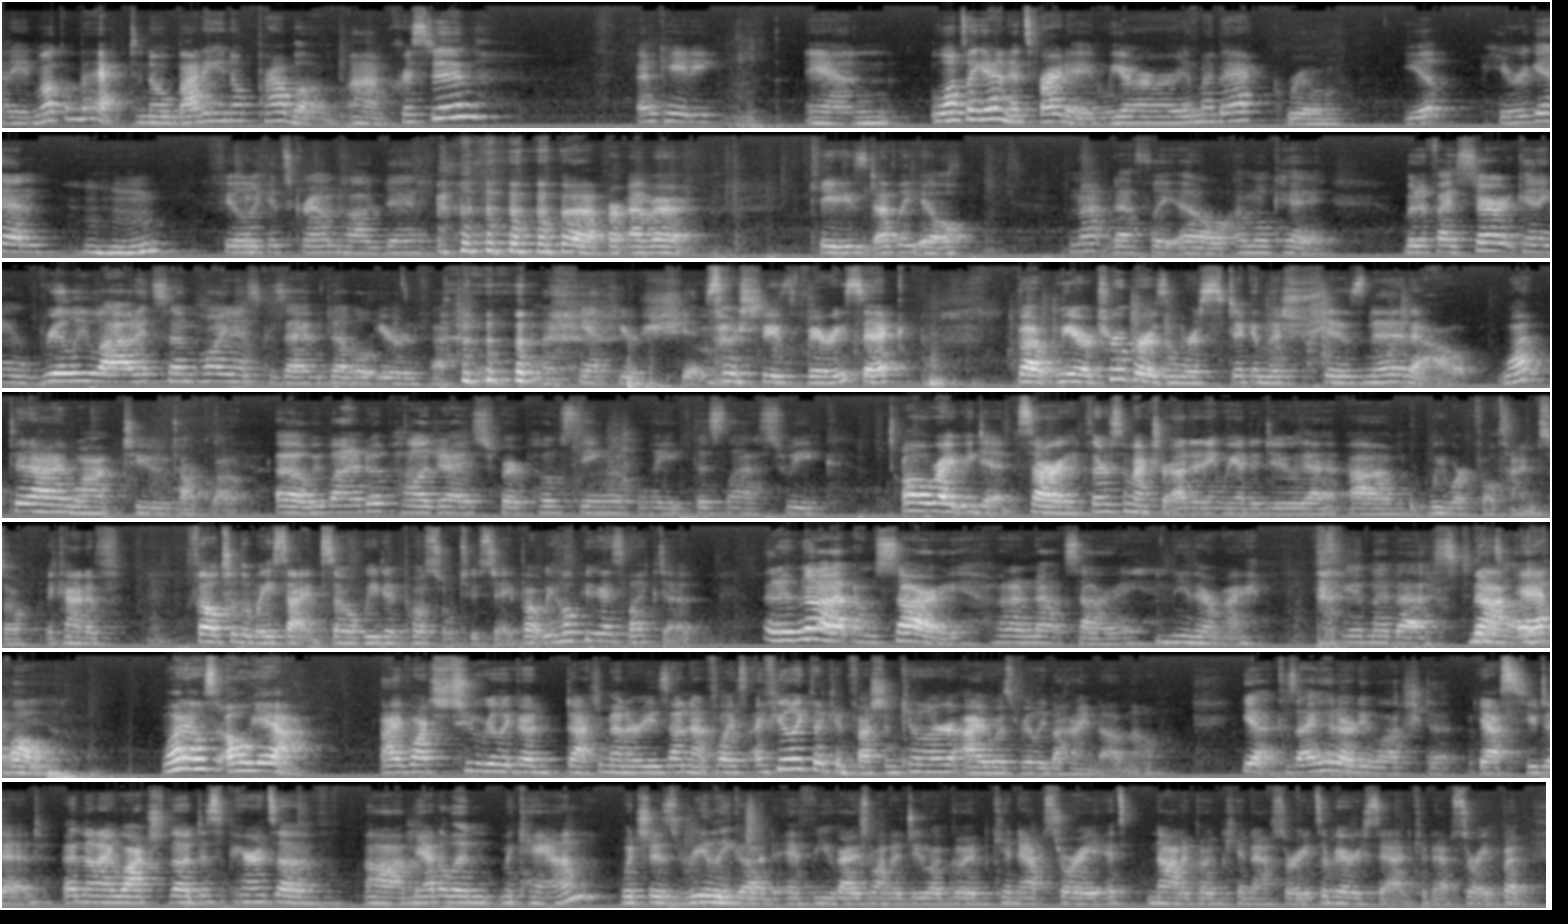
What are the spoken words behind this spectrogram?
everybody, and welcome back to No Body, No Problem. I'm Kristen, I'm Katie. and once again, it's Friday, and we are in my back room. Yep, here again. Mm-hmm. Feel like it's Groundhog Day. Forever. Katie's deathly ill. I'm not deathly ill. I'm okay. But if I start getting really loud at some point, it's because I have a double ear infection and I can't hear shit. So she's very sick. But we are troopers, and we're sticking this shiznit out. What did I want to talk about? Uh, we wanted to apologize for posting late this last week. Oh, right, we did. Sorry. There's some extra editing we had to do that um, we work full time, so it kind of fell to the wayside. So we did post on Tuesday, but we hope you guys liked it. And if not, I'm sorry, but I'm not sorry. Neither am I. I gave my best. Not I at all. What else? Oh, yeah. I watched two really good documentaries on Netflix. I feel like The Confession Killer, I was really behind on, though. Yeah, because I had already watched it. Yes, you did. And then I watched The Disappearance of uh, Madeleine McCann, which is really good if you guys want to do a good kidnap story. It's not a good kidnap story, it's a very sad kidnap story. But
